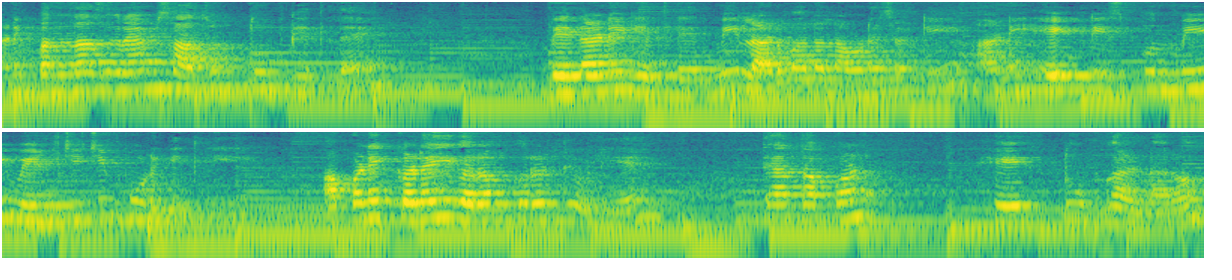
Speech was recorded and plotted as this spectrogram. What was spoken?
आणि पन्नास ग्रॅम साजूक तूप घेतलंय. बेदाणे घेतले आहेत मी लाडवाला लावण्यासाठी आणि एक टीस्पून मी वेलचीची पूड घेतली आहे. आपण एक कढई गरम करत ठेवली आहे. त्यात आपण हे तूप घालणार आहोत.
